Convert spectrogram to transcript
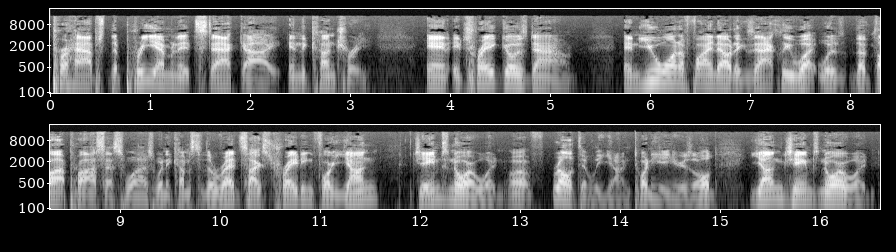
perhaps the preeminent stat guy in the country and a trade goes down and you want to find out exactly what was the thought process was when it comes to the Red Sox trading for young James Norwood, well, relatively young, 28 years old, young James Norwood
